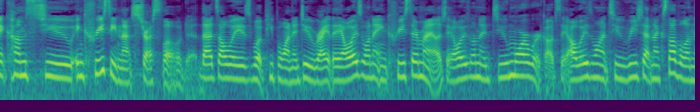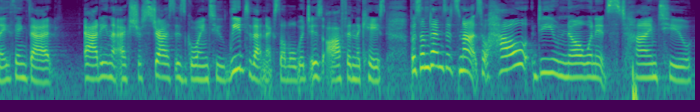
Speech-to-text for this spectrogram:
it comes to increasing that stress load, that's always what people want to do, right? They always want to increase their mileage. They always want to do more workouts. They always want to reach that next level. And they think that adding the extra stress is going to lead to that next level, which is often the case. But sometimes it's not. So, how do you know when it's time to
